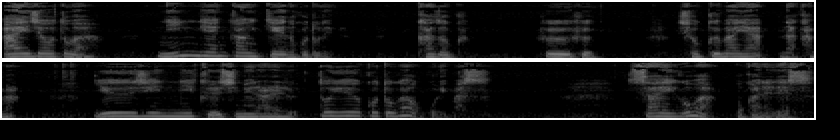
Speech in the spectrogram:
愛情とは人間関係のことで家族夫婦職場や仲間友人に苦しめられるということが起こります。最後はお金です。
